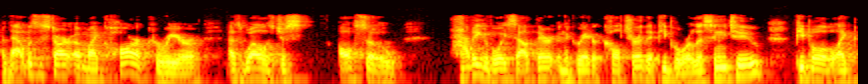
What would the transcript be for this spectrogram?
that was the start of my car career, as well as just also having a voice out there in the greater culture that people were listening to. People like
